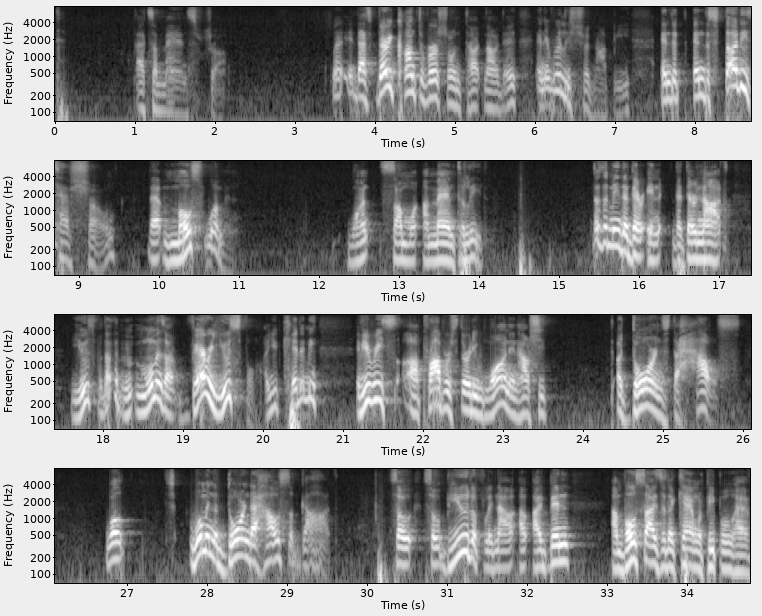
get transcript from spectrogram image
that's a man's job. That's very controversial nowadays, and it really should not be. And the, and the studies have shown that most women want someone, a man to lead. Doesn't mean that they're in, that they're not useful. Women are very useful. Are you kidding me? If you read uh, Proverbs 31 and how she adorns the house, well, women adorn the house of God. So, so beautifully. Now, I, I've been on both sides of the camp with people who have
